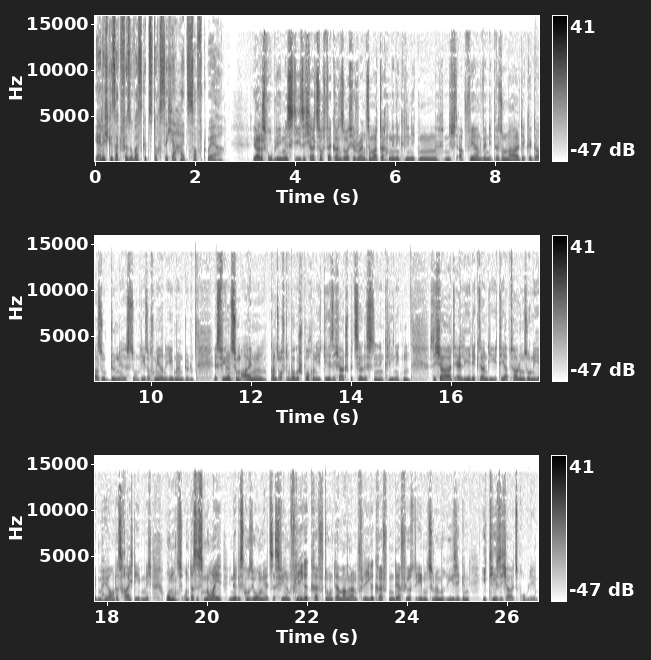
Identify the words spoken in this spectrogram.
ehrlich gesagt, für sowas gibt es doch Sicherheitssoftware. Ja, das Problem ist, die Sicherheitssoftware kann solche Ransom-Attacken in den Kliniken nicht abwehren, wenn die Personaldecke da so dünn ist. Und die ist auf mehreren Ebenen dünn. Es fehlen zum einen, ganz oft darüber gesprochen, IT-Sicherheitsspezialisten in den Kliniken. Sicherheit erledigt dann die IT-Abteilung so nebenher und das reicht eben nicht. Und, und das ist neu in der Diskussion jetzt, es fehlen Pflegekräfte und der Mangel an Pflegekräften, der führt eben zu einem riesigen IT-Sicherheitsproblem.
